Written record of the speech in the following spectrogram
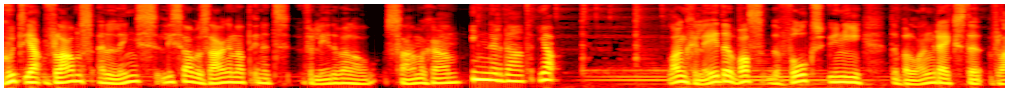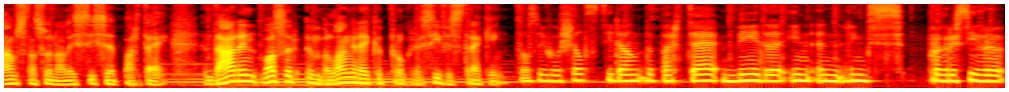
Goed, ja, Vlaams en links, Lisa, we zagen dat in het verleden wel al samengaan. Inderdaad, ja. Lang geleden was de Volksunie de belangrijkste Vlaams-nationalistische partij. En daarin was er een belangrijke progressieve strekking. Het was Hugo Scheltz die dan de partij mede in een links progressievere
